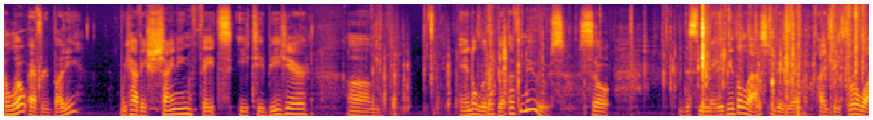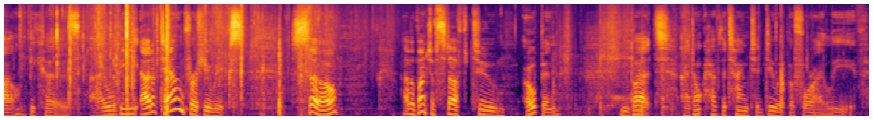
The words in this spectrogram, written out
Hello everybody. We have a Shining Fates ETB here um, and a little bit of news. So this may be the last video I do for a while because I will be out of town for a few weeks. So I have a bunch of stuff to open, but I don't have the time to do it before I leave.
